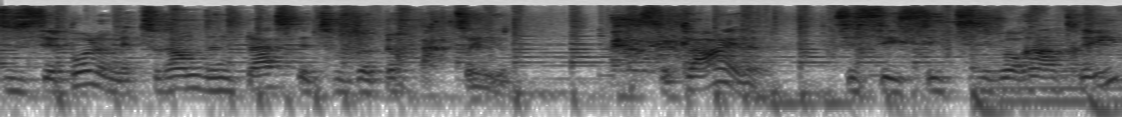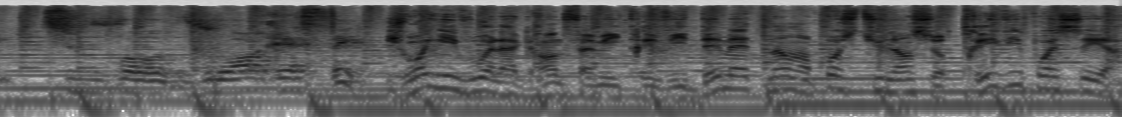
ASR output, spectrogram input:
tu sais pas, là, mais tu rentres d'une place et tu vas plus repartir. C'est clair, là. C'est- c'est- c'est- tu vas rentrer, tu vas vouloir rester. Joignez-vous à la grande famille Trévi dès maintenant en postulant sur trévi.ca.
